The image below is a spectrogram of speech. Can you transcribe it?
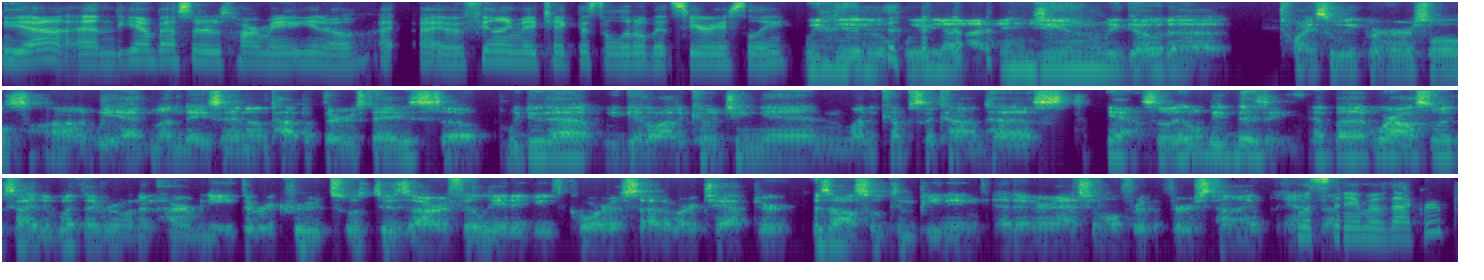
Yeah, and the ambassadors harmony, you know, I, I have a feeling they take this a little bit seriously. we do we uh, in june we go to twice a week rehearsals. Uh, we add mondays in on top of thursdays. So we do that. We get a lot of coaching in when it comes to contest. Yeah so it'll be busy. But we're also excited with everyone in harmony. The recruits which is our affiliated youth chorus out of our chapter. Is also competing at international for the first time. And, What's uh, the name of that group?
